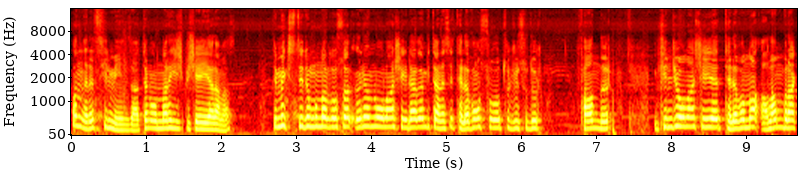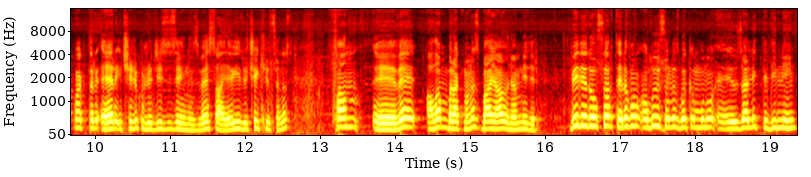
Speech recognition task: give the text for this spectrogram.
Onları silmeyin zaten. Onlar hiçbir şeye yaramaz. Demek istediğim bunlar dostlar önemli olan şeylerden bir tanesi telefon soğutucusudur. Fandır. İkinci olan şey telefonda alan bırakmaktır. Eğer içerik üreticiyseniz vesaire video çekiyorsanız fan e, ve alan bırakmanız bayağı önemlidir. Ve de dostlar telefon alıyorsanız bakın bunu e, özellikle dinleyin.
